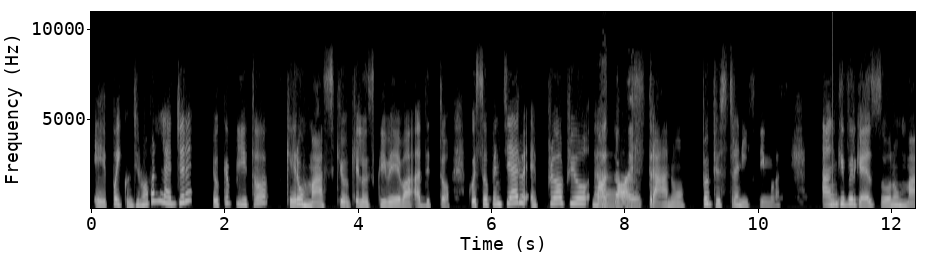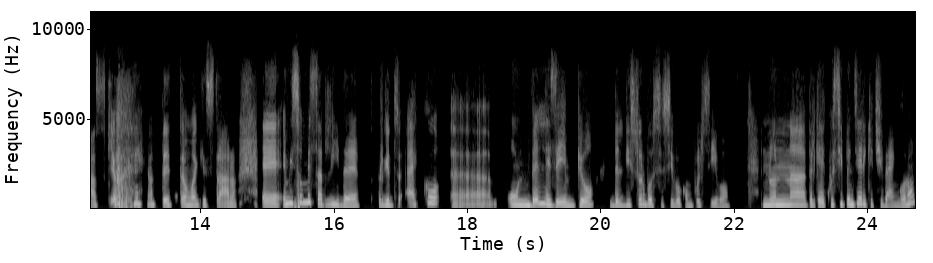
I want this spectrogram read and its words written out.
E poi continuavo a leggere e ho capito che era un maschio che lo scriveva. Ha detto, questo pensiero è proprio eh, strano, proprio stranissimo anche perché sono un maschio. ho detto, ma che strano. E, e mi sono messa a ridere, perché ecco eh, un bell'esempio del disturbo ossessivo compulsivo. Non, perché questi pensieri che ci vengono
